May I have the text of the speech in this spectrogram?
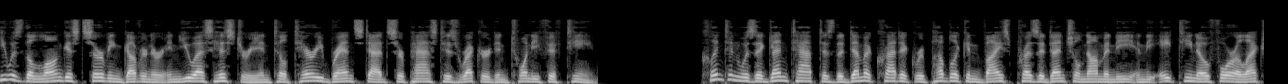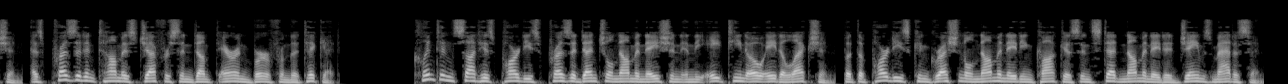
He was the longest-serving governor in U.S. history until Terry Branstad surpassed his record in 2015. Clinton was again tapped as the Democratic-Republican vice presidential nominee in the 1804 election, as President Thomas Jefferson dumped Aaron Burr from the ticket. Clinton sought his party's presidential nomination in the 1808 election, but the party's Congressional Nominating Caucus instead nominated James Madison.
